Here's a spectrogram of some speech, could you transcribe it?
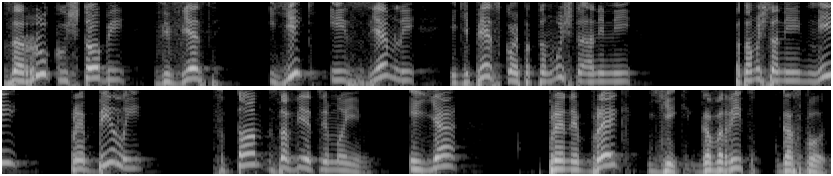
за руку, чтобы вывести их из земли египетской, потому что они не, потому что они не пребили в том завете моим. И я пренебрег их, говорит Господь.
